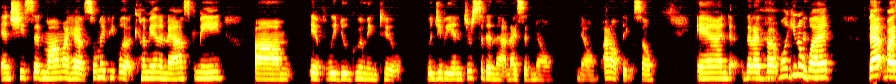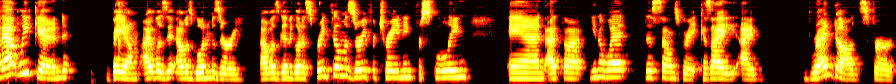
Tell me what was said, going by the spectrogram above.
And she said, Mom, I have so many people that come in and ask me um, if we do grooming too. Would you be interested in that? And I said, No, no, I don't think so. And then I thought, well, you know what? That by that weekend, bam, I was I was going to Missouri. I was going to go to Springfield, Missouri for training for schooling, and I thought, you know what? This sounds great because I I bred dogs for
